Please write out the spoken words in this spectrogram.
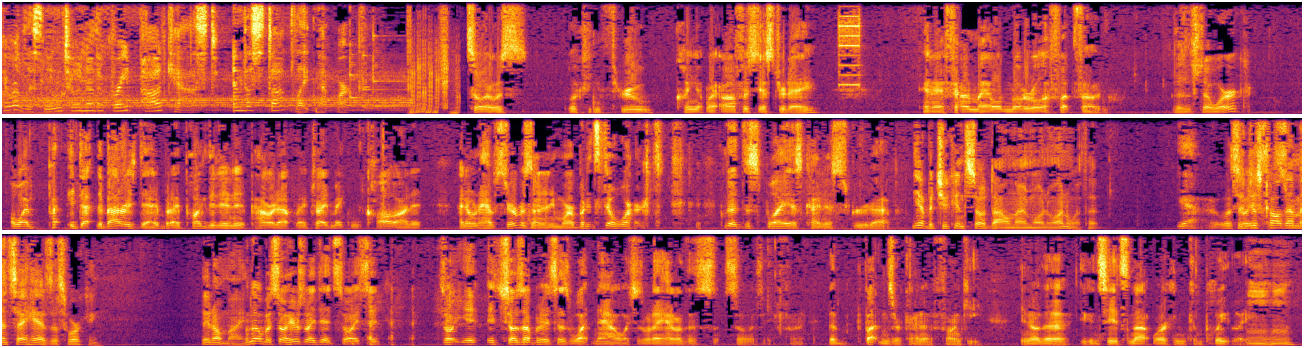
You're listening to another great podcast in the Stoplight Network. So I was looking through, cleaning up my office yesterday, and I found my old Motorola flip phone. Does it still work? Oh, I pu- it, the battery's dead, but I plugged it in and it powered up, and I tried making a call on it. I don't have service on it anymore, but it still worked. the display is kind of screwed up. Yeah, but you can still dial 911 with it. Yeah. it was- So just call them and say, hey, is this working? They don't mind. Well, no, but so here's what I did. So I said, so it, it shows up and it says "What now," which is what I had on this. So. The buttons are kind of funky. You know, the you can see it's not working completely. Mm-hmm.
